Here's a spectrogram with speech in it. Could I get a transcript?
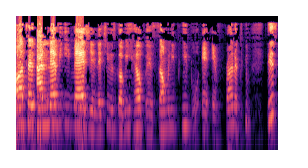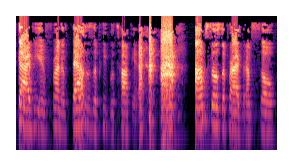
Type. I never imagined that you was gonna be helping so many people and in front of people. This guy be in front of thousands of people talking. I'm so surprised, but I'm so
